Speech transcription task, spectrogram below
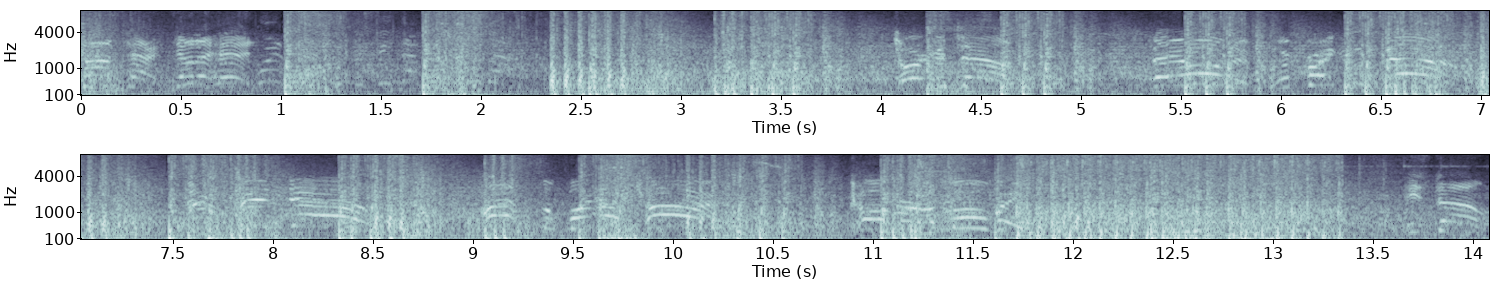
Contact, got ahead! Target down. Stay on it. We're breaking them down. They're pinned down. Hostile by the car. Cover, I'm moving. He's down!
